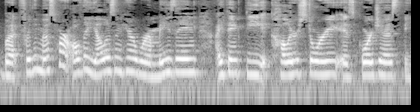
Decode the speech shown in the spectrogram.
but for the most part, all the yellows in here were amazing. I think the color story is gorgeous. The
